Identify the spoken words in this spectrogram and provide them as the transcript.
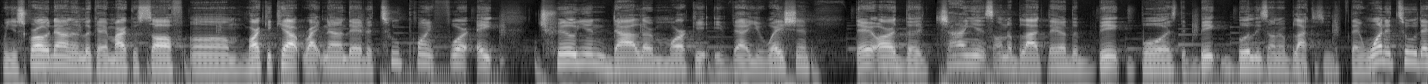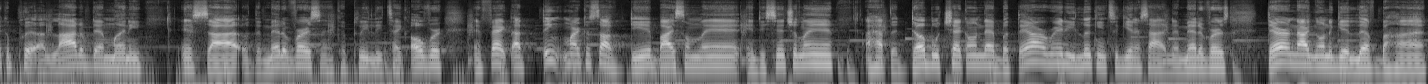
when you scroll down and look at Microsoft um, market cap right now, they're at the 2.48 trillion dollar market evaluation. They are the giants on the block. They are the big boys, the big bullies on the block. If they wanted to, they could put a lot of their money inside of the metaverse and completely take over. In fact, I think Microsoft did buy some land in Decentraland. I have to double check on that, but they're already looking to get inside of the metaverse. They're not going to get left behind.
